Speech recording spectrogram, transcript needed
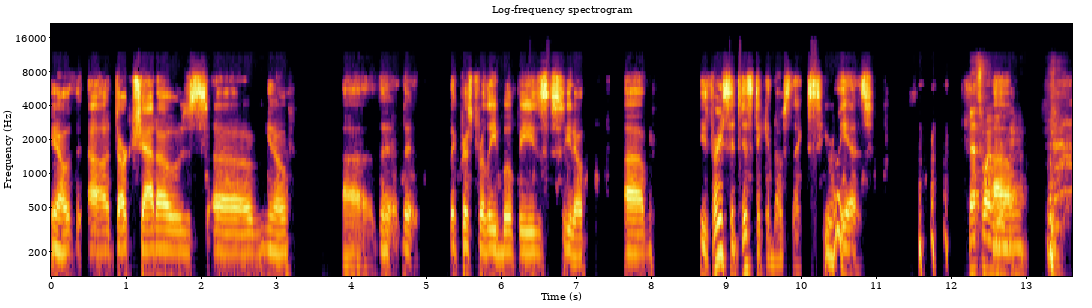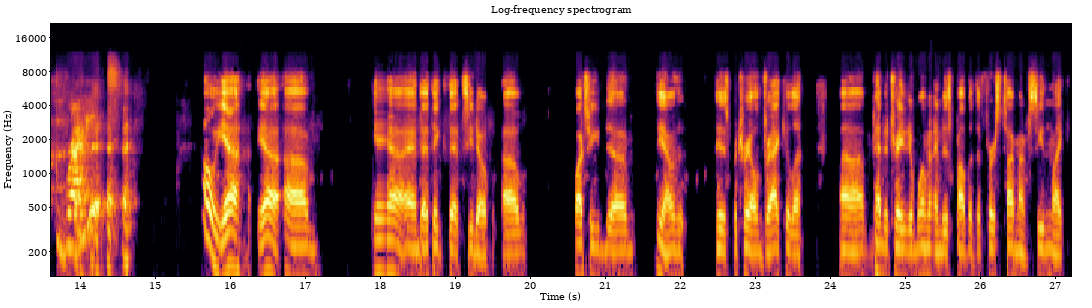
you know, uh, Dark Shadows. Uh, you know, uh, the the the Christopher Lee movies. You know, um, he's very sadistic in those things. He really is. That's why we Um, like Right? Oh yeah, yeah, um, yeah, and I think that's you know, uh, watching um, you know his portrayal of Dracula uh, penetrating a woman is probably the first time I've seen like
